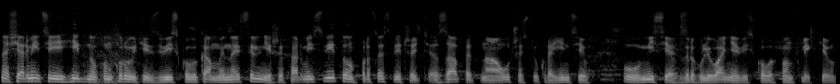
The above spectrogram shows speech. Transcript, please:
Наші армійці гідно конкурують із військовиками найсильніших армій світу. Про це свідчить запит на участь українців у місіях з регулювання військових конфліктів.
